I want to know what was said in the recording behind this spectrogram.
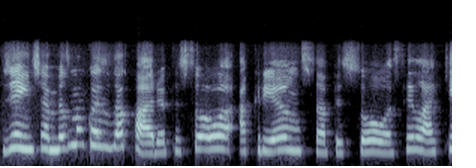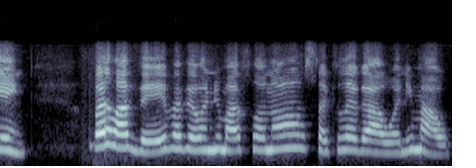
Gente, é a mesma coisa do aquário. A pessoa, a criança, a pessoa, sei lá quem, vai lá ver, vai ver o animal e fala: Nossa, que legal, o animal.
